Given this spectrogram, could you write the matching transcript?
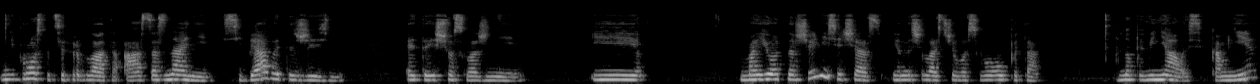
не просто циферблата, а осознании себя в этой жизни, это еще сложнее. И мое отношение сейчас, я начала с чего своего опыта, оно поменялось ко мне,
